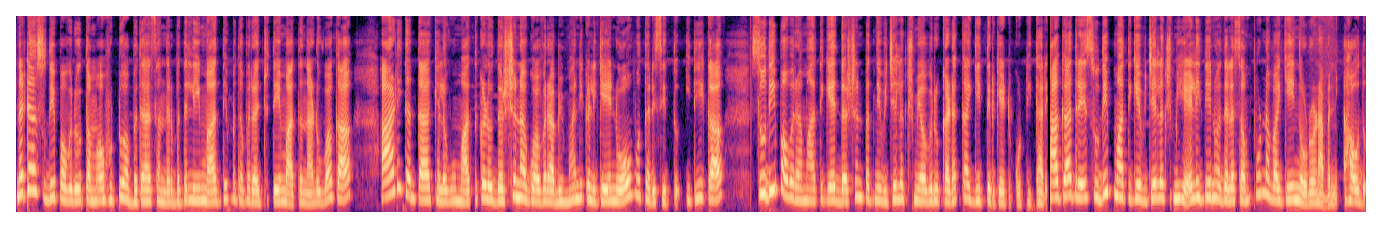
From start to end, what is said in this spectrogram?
ನಟ ಸುದೀಪ್ ಅವರು ತಮ್ಮ ಹುಟ್ಟುಹಬ್ಬದ ಸಂದರ್ಭದಲ್ಲಿ ಮಾಧ್ಯಮದವರ ಜೊತೆ ಮಾತನಾಡುವಾಗ ಆಡಿದಂತ ಕೆಲವು ಮಾತುಗಳು ದರ್ಶನ್ ಹಾಗೂ ಅವರ ಅಭಿಮಾನಿಗಳಿಗೆ ನೋವು ತರಿಸಿತ್ತು. ಇದೀಗ ಸುದೀಪ್ ಅವರ ಮಾತಿಗೆ ದರ್ಶನ್ ಪತ್ನಿ ವಿಜಯಲಕ್ಷ್ಮಿ ಅವರು ಖಡಕ್ಕಾಗಿ ತಿರುಗೇಟು ಕೊಟ್ಟಿದ್ದಾರೆ. ಹಾಗಾದ್ರೆ ಸುದೀಪ್ ಮಾತಿಗೆ ವಿಜಯಲಕ್ಷ್ಮಿ ಹೇಳಿದ್ದೇನು ಅದೆಲ್ಲ ಸಂಪೂರ್ಣವಾಗಿ ನೋಡೋಣ ಬನ್ನಿ. ಹೌದು.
